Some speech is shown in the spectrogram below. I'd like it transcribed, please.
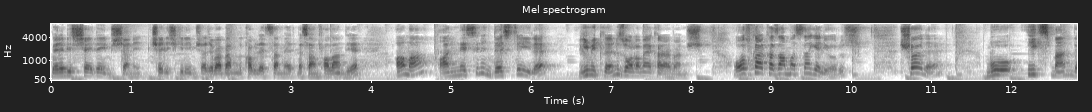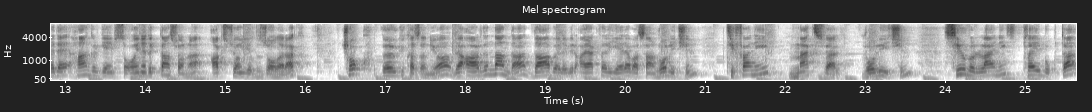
böyle bir şeydeymiş yani çelişkiliymiş. Acaba ben bunu kabul etsem mi etmesem falan diye. Ama annesinin desteğiyle limitlerini zorlamaya karar vermiş. Oscar kazanmasına geliyoruz. Şöyle bu X-Men ve de Hunger Games'te oynadıktan sonra aksiyon yıldızı olarak çok övgü kazanıyor ve ardından da daha böyle bir ayakları yere basan rol için Tiffany Maxwell rolü için Silver Linings Playbook'ta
